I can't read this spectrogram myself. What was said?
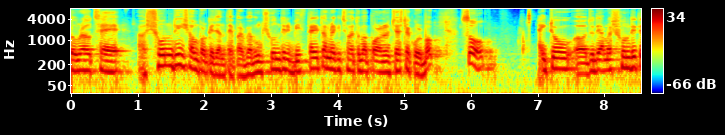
তোমরা হচ্ছে সন্ধি সম্পর্কে জানতে পারবে এবং সন্ধির বিস্তারিত আমরা কিছু হয়তো বা পড়ানোর চেষ্টা করব। সো একটু যদি আমরা সন্ধিতে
